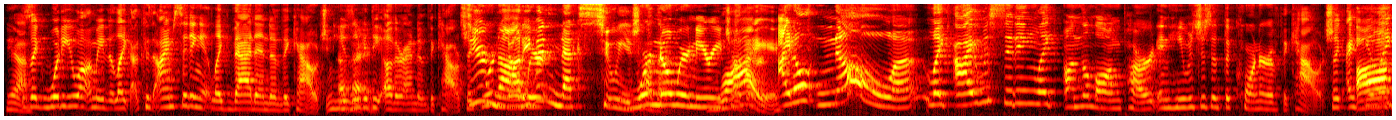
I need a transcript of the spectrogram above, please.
Yeah. Was like, what do you want me to like? Because I'm sitting at like that end of the couch, and he's like at the other end of the couch. So Like, you're we're not nowhere- even next to each other. We're other. nowhere near each Why? other. I don't know. Like I was sitting like on the long part, and he was just at the corner of the couch. Like I feel like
